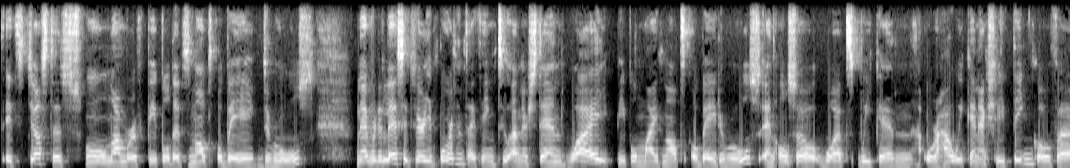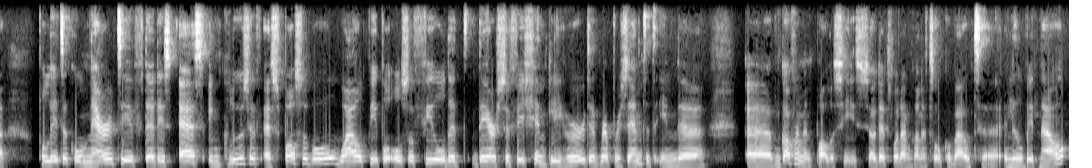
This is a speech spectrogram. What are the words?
it's just a small number of people that's not obeying the rules. Nevertheless, it's very important, I think, to understand why people might not obey the rules and also what we can or how we can actually think of a political narrative that is as inclusive as possible while people also feel that they are sufficiently heard and represented in the um, government policies. So that's what I'm going to talk about uh, a little bit now.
